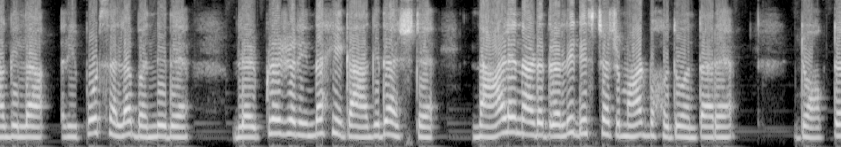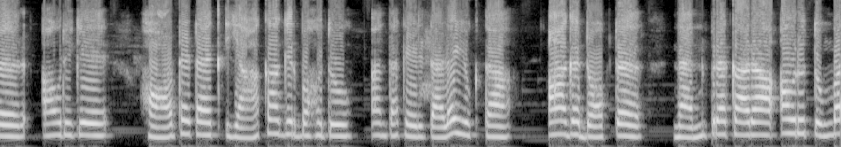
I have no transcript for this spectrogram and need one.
ಆಗಿಲ್ಲ, ರಿಪೋರ್ಟ್ಸ್ ಎಲ್ಲ ಬಂದಿದೆ. ಬ್ಲಡ್ ಪ್ರೆಷರ್ ಇಂದ ಹೀಗಾಗಿದೆ ಅಷ್ಟೇ. ನಾಳೆ ನಾಡದ್ರಲ್ಲಿ ಡಿಸ್ಚಾರ್ಜ್ ಮಾಡಬಹುದು ಅಂತಾರೆ. ಡಾಕ್ಟರ್ ಅವರಿಗೆ ಹಾರ್ಟ್ ಅಟ್ಯಾಕ್ ಯಾಕಾಗಿರ್ಬಹುದು ಅಂತ ಕೇಳ್ತಾಳೆ ಯುಕ್ತ. ಆಗ ಡಾಕ್ಟರ್ ನನ್ನ ಪ್ರಕಾರ ಅವರು ತುಂಬಾ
